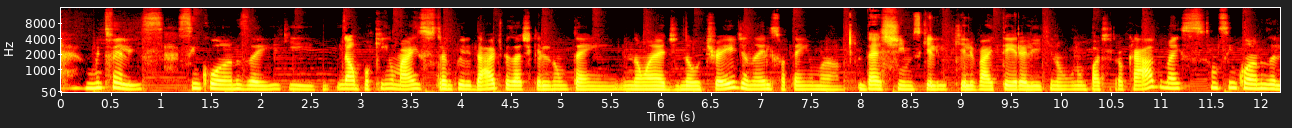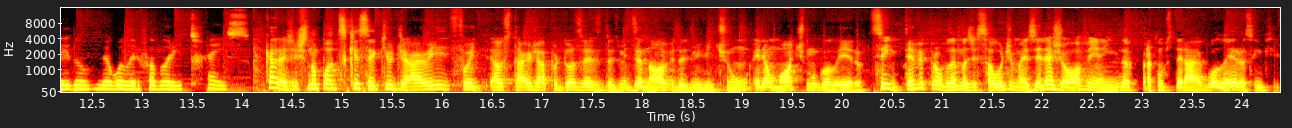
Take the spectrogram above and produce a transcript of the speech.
muito feliz. Cinco anos aí que dá um pouquinho mais de tranquilidade, apesar de que ele não tem, não é de no trade, né? Ele só tem uma 10 times que ele, que ele vai ter ali que não, não pode ser trocado, mas são cinco anos ali do meu goleiro favorito. É isso. Cara, a gente não pode esquecer que o Jarry foi All-Star já por duas vezes, 2019 e 2021. Ele é um ótimo goleiro. Sim, teve problemas de saúde, mas ele é jovem ainda para considerar goleiro, assim, que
